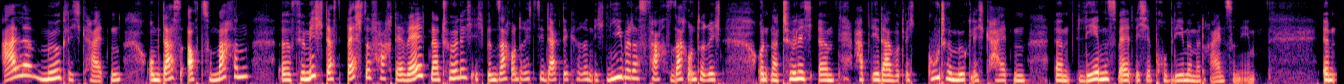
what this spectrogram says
alle Möglichkeiten, um das auch zu machen. Äh, für mich das beste Fach der Welt natürlich. Ich bin Sachunterrichtsdidaktikerin. Ich liebe das Fach Sachunterricht. Und natürlich ähm, habt ihr da wirklich gute Möglichkeiten, ähm, lebensweltliche Probleme mit reinzunehmen. Ähm,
